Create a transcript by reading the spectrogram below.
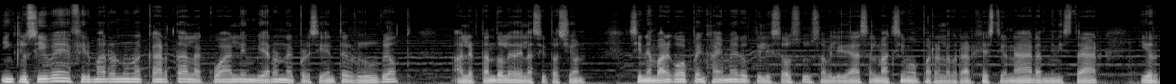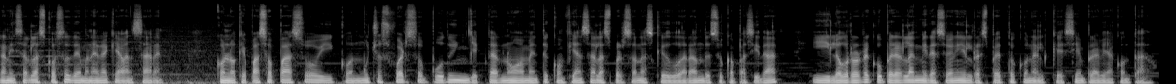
Inclusive firmaron una carta a la cual enviaron al presidente Roosevelt alertándole de la situación. Sin embargo, Oppenheimer utilizó sus habilidades al máximo para lograr gestionar, administrar y organizar las cosas de manera que avanzaran, con lo que paso a paso y con mucho esfuerzo pudo inyectar nuevamente confianza a las personas que dudaron de su capacidad y logró recuperar la admiración y el respeto con el que siempre había contado.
